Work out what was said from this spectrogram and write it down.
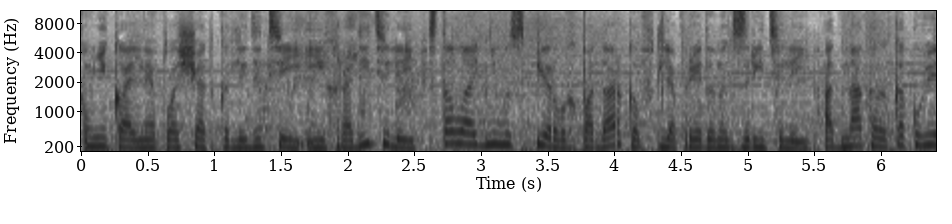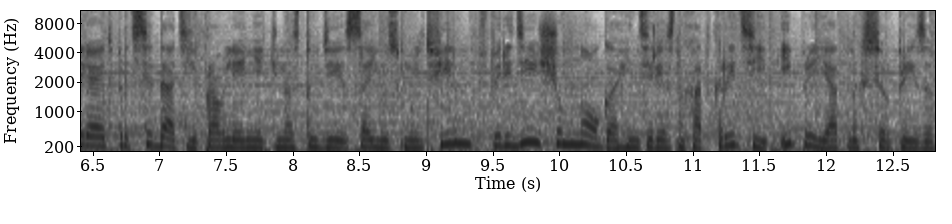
Уникальная площадка для детей и их родителей стала одним из первых подарков для преданных зрителей. Однако, как уверяет председатель правления киностудии «Союз мультфильм», впереди еще много интересных открытий и приятных сюрпризов.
